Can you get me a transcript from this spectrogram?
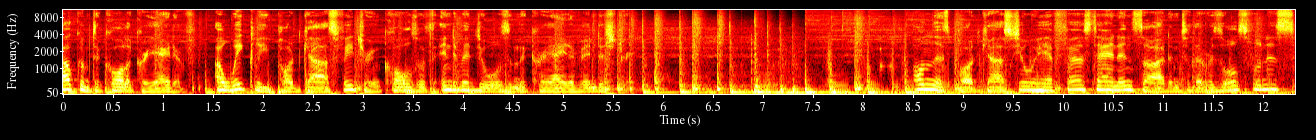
Welcome to Call It Creative, a weekly podcast featuring calls with individuals in the creative industry. On this podcast, you'll hear first hand insight into the resourcefulness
